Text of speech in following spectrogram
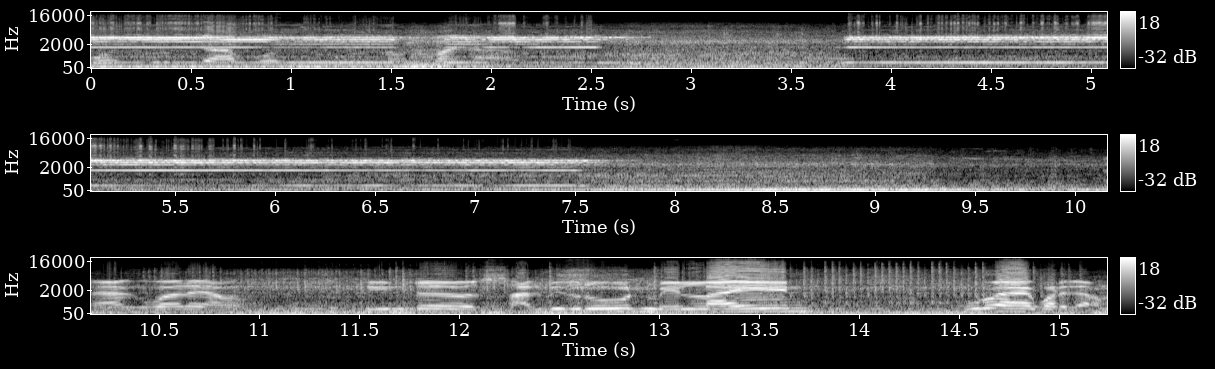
প্রচুর জাম প্রচুর লম্বা জাম একবারে তিনটে সার্ভিস রোড মেন লাইন পুরো একবারে জাম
